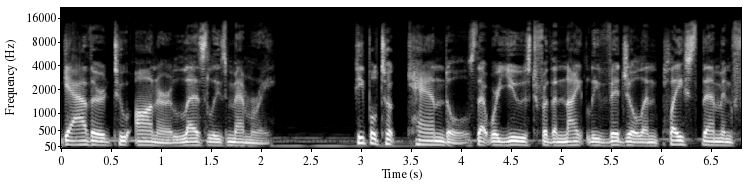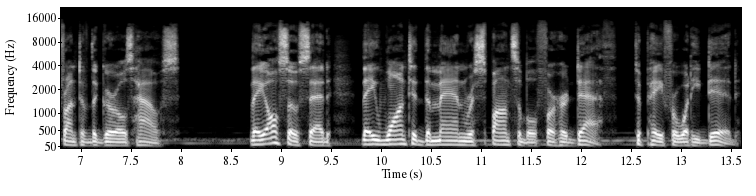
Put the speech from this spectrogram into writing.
gathered to honor Leslie's memory. People took candles that were used for the nightly vigil and placed them in front of the girl's house. They also said they wanted the man responsible for her death to pay for what he did.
